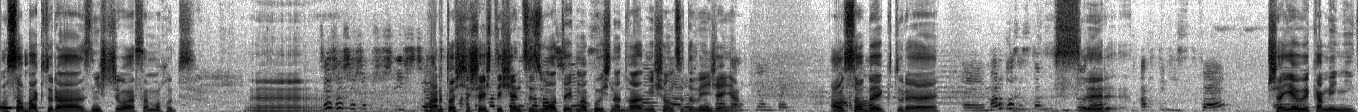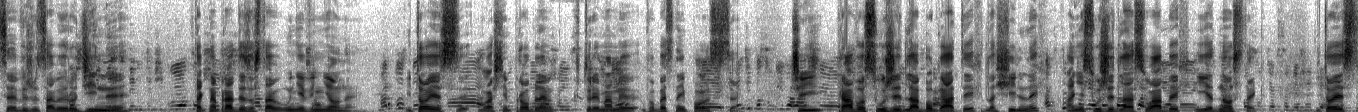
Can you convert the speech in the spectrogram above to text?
osoba, która zniszczyła samochód e, wartości 6 tysięcy złotych ma pójść na dwa miesiące do więzienia. A osoby, które Margo aktywistkę, przejęły kamienice, wyrzucały rodziny, tak naprawdę zostały uniewinnione. I to jest właśnie problem, który mamy w obecnej Polsce. e, posługiwała Czyli prawo służy dla bogatych, dla silnych, a nie służy dla słabych i jednostek. I to jest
